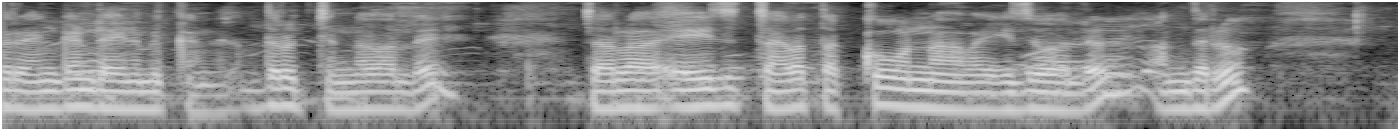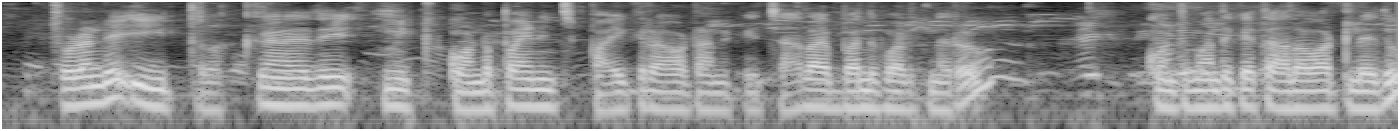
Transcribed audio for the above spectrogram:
అందరూ యంగ్ అండ్ డైనమిక్ అండి. అందరూ చిన్నవాళ్ళే. చాలా ఏజ్ చాలా తక్కువ ఉన్న ఏజ్ వాళ్ళు అందరూ. చూడండి ఈ ట్రక్ అనేది మీకు కొండపై నుంచి పైకి రావడానికి చాలా ఇబ్బంది పడుతున్నారు. కొంతమందికి అయితే అలవాటు లేదు.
